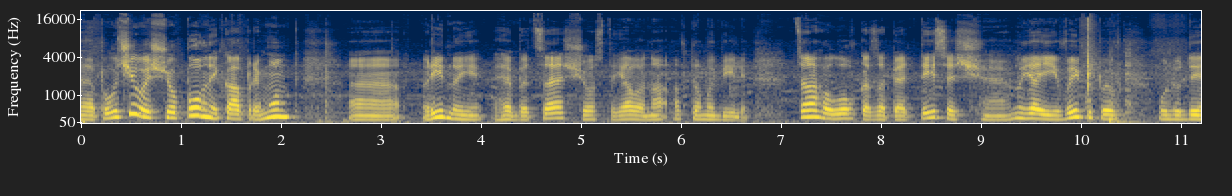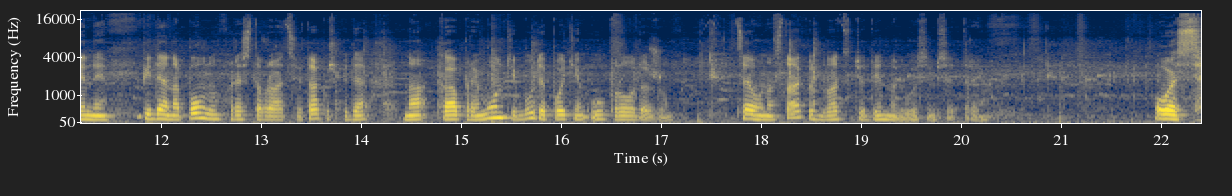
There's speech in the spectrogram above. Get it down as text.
е, получилось, що повний капремонт е, рідної ГБЦ, що стояла на автомобілі. Ця головка за 5 тисяч. е, Ну, я її викупив у людини. Піде на повну реставрацію. Також піде на капремонт і буде потім у продажу. Це у нас також 21083. Ось.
